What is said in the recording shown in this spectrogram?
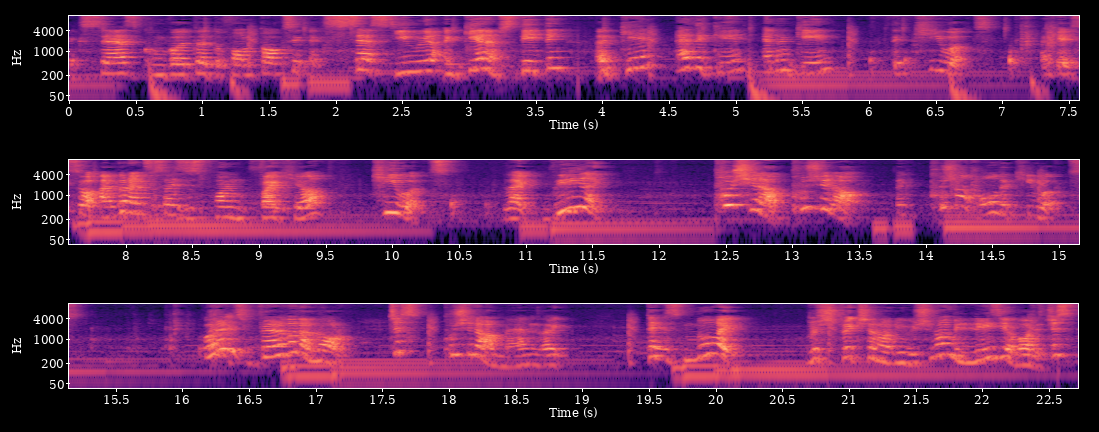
excess converted to form toxic, excess urea. Again, I'm stating again and again and again the keywords. Okay, so I'm gonna emphasize this point right here. Keywords. Like really like push it out, push it out. Like push out all the keywords. Whether it's relevant or not, just push it out, man. Like there's no like restriction on you. You should not be lazy about it. Just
